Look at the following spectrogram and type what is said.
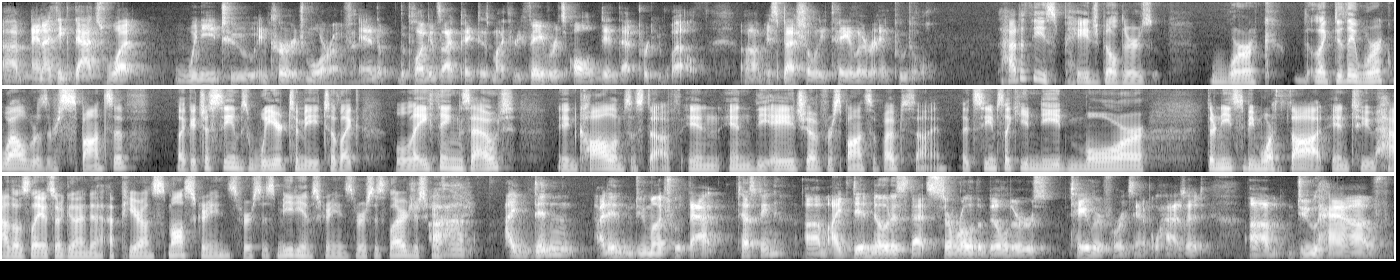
Um, and I think that's what we need to encourage more of. And the, the plugins I picked as my three favorites all did that pretty well, um, especially Tailor and Pootle. how do these page builders work? Like, do they work well? Was responsive? Like, it just seems weird to me to like lay things out in columns and stuff in in the age of responsive web design. It seems like you need more. There needs to be more thought into how those layouts are going to appear on small screens versus medium screens versus larger screens. Um, I didn't. I didn't do much with that testing. Um, I did notice that several of the builders, Tailor, for example, has it, um, do have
